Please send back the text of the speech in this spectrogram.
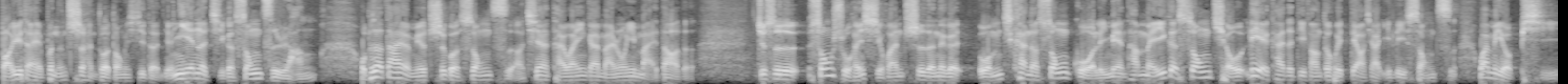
宝玉他也不能吃很多东西的，就拈了几个松子瓤。我不知道大家有没有吃过松子啊？现在台湾应该蛮容易买到的。就是松鼠很喜欢吃的那个，我们看到松果里面，它每一个松球裂开的地方都会掉下一粒松子，外面有皮。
